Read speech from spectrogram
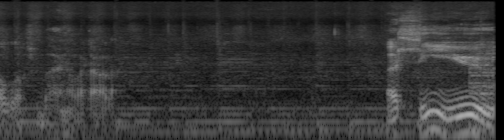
Allah Subhanahu wa taala. I see you.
